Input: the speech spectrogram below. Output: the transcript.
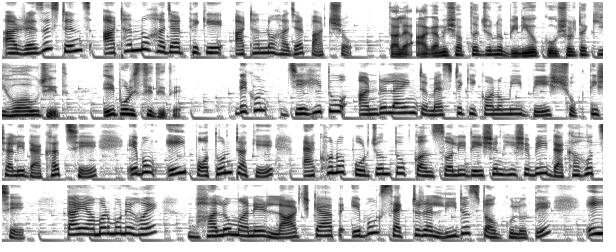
আর রেজিস্ট্যান্স আটান্ন হাজার থেকে আটান্ন হাজার পাঁচশো। তাহলে আগামী সপ্তাহের জন্য বিনিয়োগ কৌশলটা কি হওয়া উচিত? এই পরিস্থিতিতে। দেখুন, যেহেতু আন্ডারলাইং ডোমেস্টিক ইকোনমি বেশ শক্তিশালী দেখাচ্ছে এবং এই পতনটাকে এখনও পর্যন্ত কনসলিডেশন হিসেবেই দেখা হচ্ছে, তাই আমার মনে হয় ভালো মানের লার্জ ক্যাপ এবং সেক্টরাল লিডার স্টকগুলোতে এই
